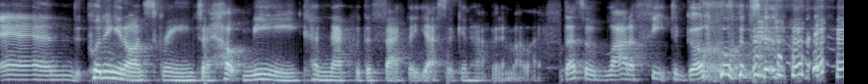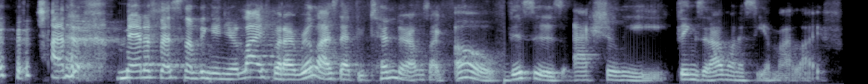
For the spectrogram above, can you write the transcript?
and putting it on screen to help me connect with the fact that, yes, it can happen in my life. That's a lot of feet to go to try to manifest something in your life. But I realized that through Tender, I was like, oh, this is actually things that I want to see in my life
